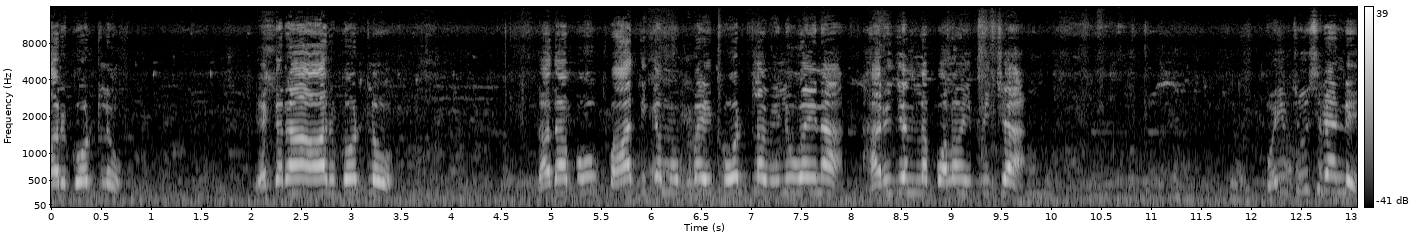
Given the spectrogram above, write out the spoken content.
ఆరు కోట్లు. ఎకరా ఆరు కోట్లు. దాదాపు పాతిక ముప్పై కోట్ల విలువైన హరిజనుల పొలం ఇప్పించా. పోయి చూసిరండి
